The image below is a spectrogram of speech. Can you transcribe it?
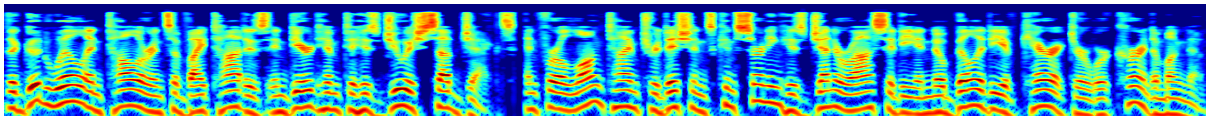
The goodwill and tolerance of Vytautas endeared him to his Jewish subjects, and for a long time traditions concerning his generosity and nobility of character were current among them.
